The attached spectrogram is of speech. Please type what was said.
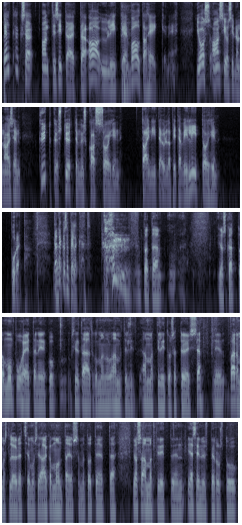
pelkääksä Antti sitä, että AY-liikkeen valta heikkenee, jos ansiosidonnaisen kytkös työttömyyskassoihin tai niitä ylläpitäviin liittoihin puretaan. Tätäkö sä pelkäät? tota, jos katsoo mun puheita, niin kun, siltä ajalta, kun mä oon ollut ammattili- ammattiliitossa töissä, niin varmasti löydät semmoisia aika monta, jossa mä totean, että jos ammattiliittojen jäsenyys perustuu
